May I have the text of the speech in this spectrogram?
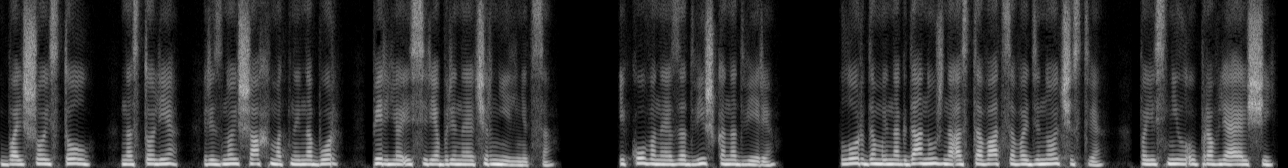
большой стол, на столе, резной шахматный набор, перья и серебряная чернильница. И кованая задвижка на двери. Лордам иногда нужно оставаться в одиночестве, пояснил управляющий,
